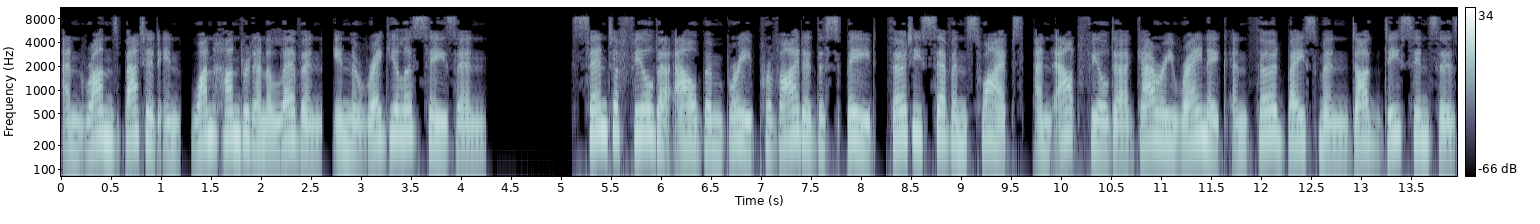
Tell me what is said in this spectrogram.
and runs batted in, 111, in the regular season. Center fielder Al Bumbry provided the speed, 37 swipes, and outfielder Gary Roenicke and third baseman Doug DeCinces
